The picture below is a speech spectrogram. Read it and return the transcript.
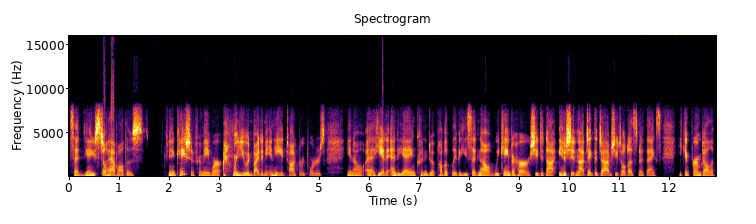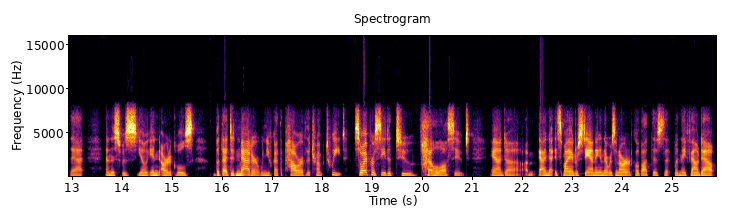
said, you know, you still have all those communication for me where where you invited me and he talked to reporters you know uh, he had an nda and couldn't do it publicly but he said no we came to her. She did not you know she did not take the job. She told us no thanks. He confirmed all of that and this was you know in articles but that didn't matter when you've got the power of the trump tweet. So i proceeded to file a lawsuit and, uh, and um, it's my understanding, and there was an article about this that when they found out,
